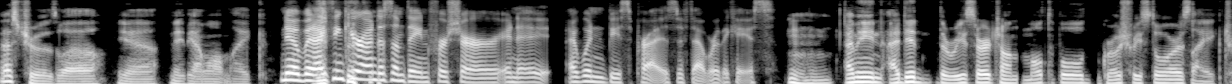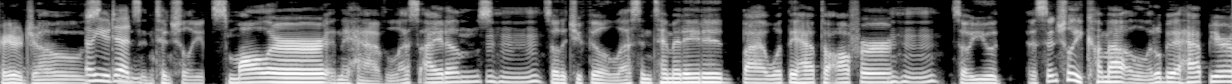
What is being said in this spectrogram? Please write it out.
That's true as well. Yeah, maybe I won't like. No, but I think you're onto something for sure, and it, I wouldn't be surprised if that were the case. Mm-hmm. I mean, I did the research on multiple grocery stores, like Trader Joe's. Oh, you did. Is intentionally smaller, and they have less items, mm-hmm. so that you feel less intimidated by what they have to offer. Mm-hmm. So you would essentially come out a little bit happier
